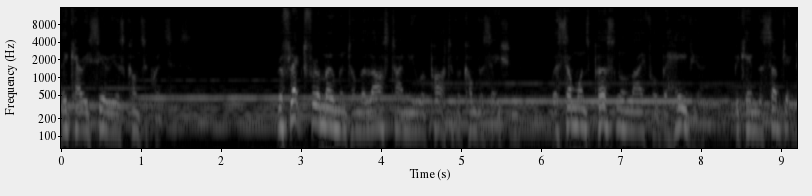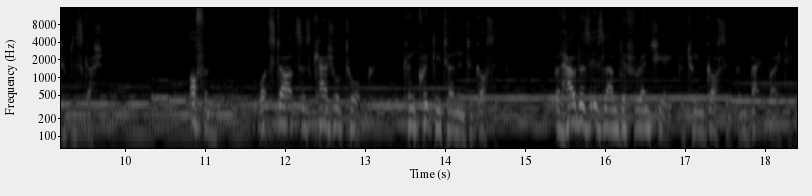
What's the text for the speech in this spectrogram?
they carry serious consequences. Reflect for a moment on the last time you were part of a conversation where someone's personal life or behavior became the subject of discussion. Often, what starts as casual talk can quickly turn into gossip. But how does Islam differentiate between gossip and backbiting?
